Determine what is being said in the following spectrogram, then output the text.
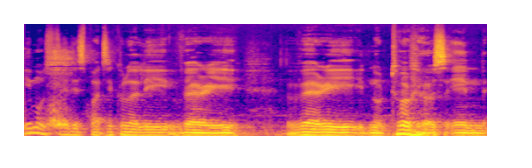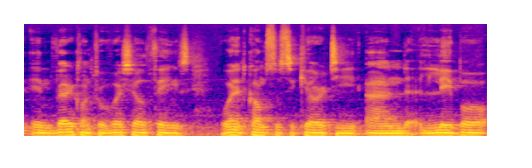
Imo State is particularly very, very notorious in, in very controversial things when it comes to security and labor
